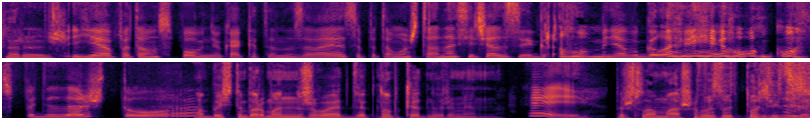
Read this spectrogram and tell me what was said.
Хорошо. Я потом вспомню, как это называется, потому что она сейчас заиграла у меня в голове. О, господи, за что? Обычно бармен нажимает две кнопки одновременно. Эй, Пришла Маша. Вызвать полицию.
